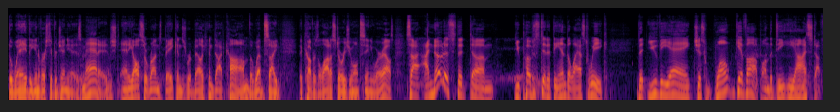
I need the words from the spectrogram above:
the way the University of Virginia is managed. And he also runs baconsrebellion.com, the website that covers a lot of stories you won't see anywhere else. So I, I noticed that um, you posted at the end of last week that UVA just won't give up on the DEI stuff.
